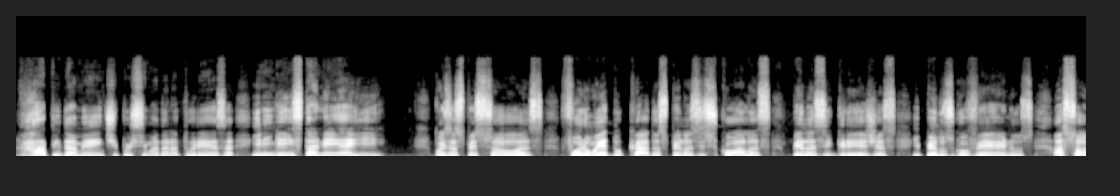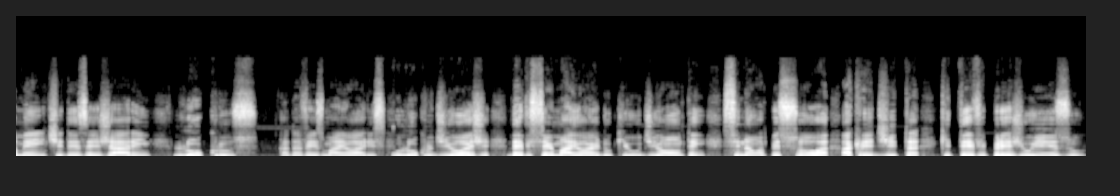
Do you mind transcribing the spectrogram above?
rapidamente por cima da natureza e ninguém está nem aí pois as pessoas foram educadas pelas escolas, pelas igrejas e pelos governos a somente desejarem lucros cada vez maiores. O lucro de hoje deve ser maior do que o de ontem, senão a pessoa acredita que teve prejuízo.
